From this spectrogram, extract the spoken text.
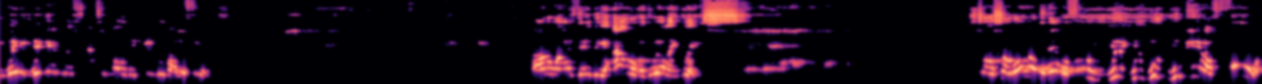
wait, they get in a sensitive mode, they can't go by their feelings. Otherwise, they'll be out of a dwelling place. So, so don't let the devil fool you. You, you, you, you can't afford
